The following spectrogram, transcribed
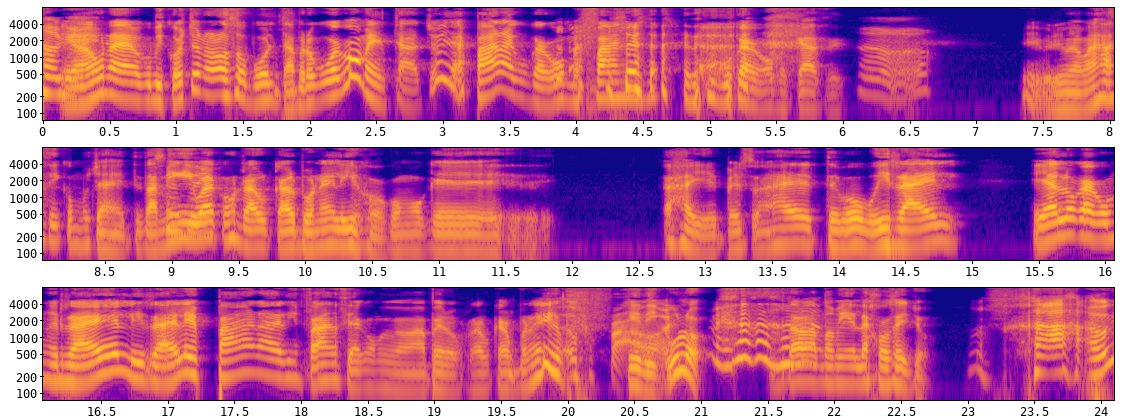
ok. Mi mamá, una, bizcocho no lo soporta. Pero Gómez, chacho, ya es Cuca Gómez, fan de Gómez casi. Ah. Sí, pero mi mamá es así con mucha gente. También Sí, sí. igual con Raúl Carbonell, hijo. Como que. Ay, el personaje de este bobo. Israel. Ella es loca con Israel. Israel es pana de la infancia con mi mamá. Pero Raúl Carbonell, favor. ridículo. Está hablando Miguel de José y yo. Ah, ok.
